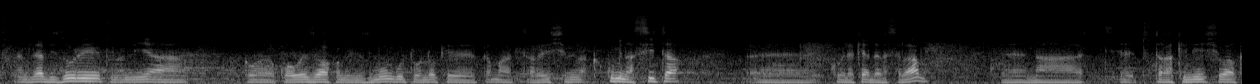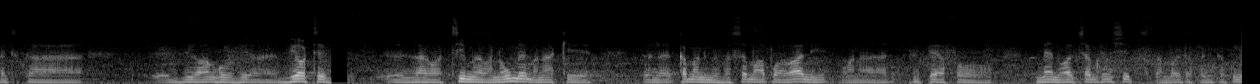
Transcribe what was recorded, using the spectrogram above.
tunaendelea vizuri, tunania kwa, uwezo wako Mwenyezi Mungu tuondoke kama tarehe kumi na sita eh, kuelekea Dar es Salaam eh, na eh, tutawakilishwa katika eh, viwango vyote eh, za timu ya wanaume, manake kama nimevyosema hapo awali, wana prepare for Men World Championships ambayo itafanyika kule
